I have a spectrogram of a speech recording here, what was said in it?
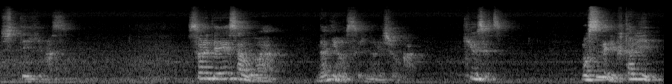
知っていきます。それでエサウは何をするのでしょうか。9節もうすでに2人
